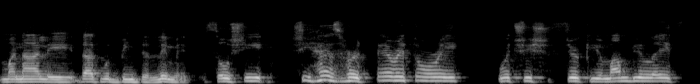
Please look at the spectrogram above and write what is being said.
Manali. That would be the limit. So she she has her territory, which she circumambulates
